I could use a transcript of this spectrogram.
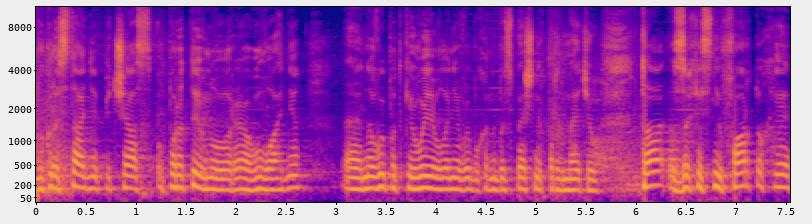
використання під час оперативного реагування на випадки виявлення вибухонебезпечних предметів, та захисні фартухи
